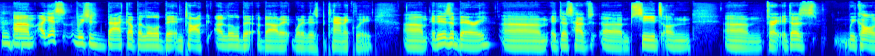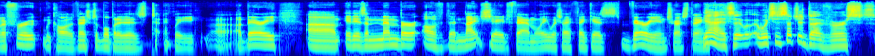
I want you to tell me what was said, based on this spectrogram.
um, I guess we should back up a little bit and talk a little bit about it, what it is botanically. Um, it is a berry. Um, it does have um, seeds on. Um, sorry, it does. We call it a fruit. We call it a vegetable, but it is technically uh, a berry. Um, it is a member of the nightshade family, which I think is very interesting. Yeah, it's a, which is such a diverse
